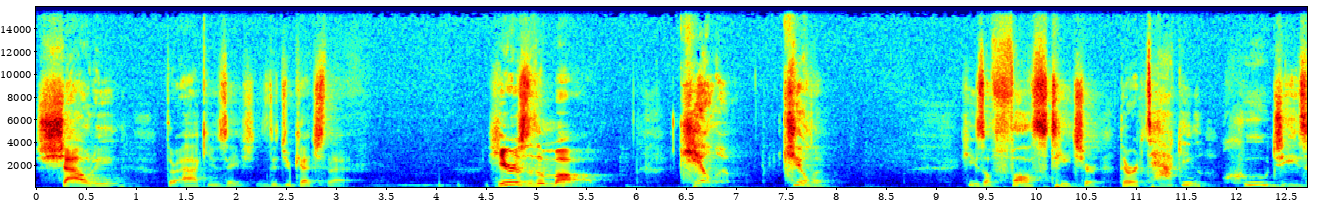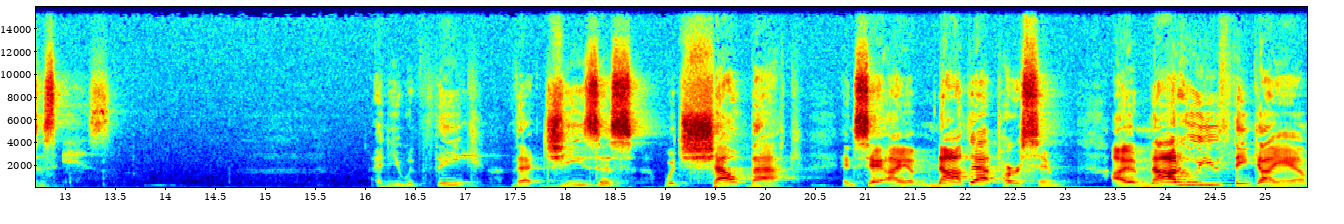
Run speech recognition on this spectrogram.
shouting their accusations. Did you catch that? Here's the mob kill him, kill him. He's a false teacher. They're attacking who Jesus is. And you would think that Jesus would shout back and say, I am not that person. I am not who you think I am.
